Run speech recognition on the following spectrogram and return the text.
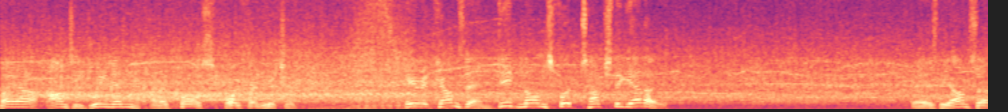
Maya, Auntie Greenan, and of course, boyfriend Richard. Here it comes then. Did Non's foot touch the yellow? There's the answer.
